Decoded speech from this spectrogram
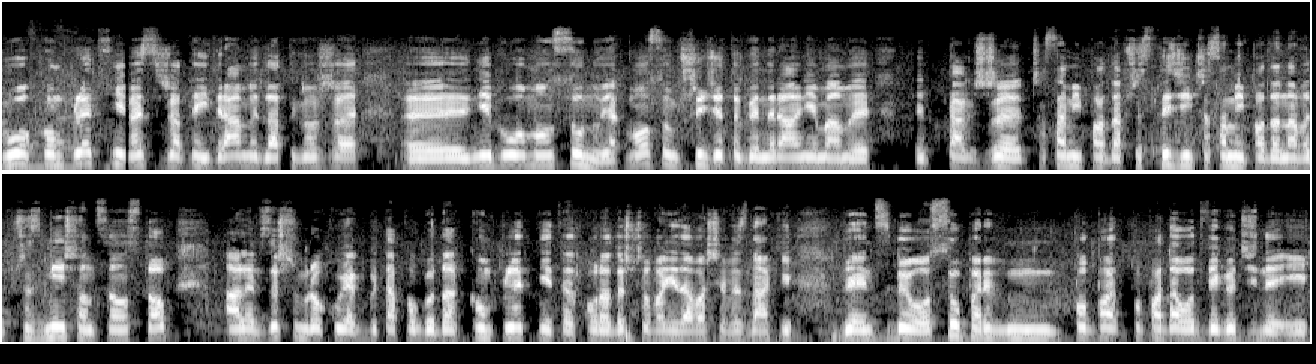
było kompletnie bez żadnej dramy, dlatego że e, nie było monsunu. Jak monsun przyjdzie, to generalnie mamy e, tak, że czasami pada przez tydzień, czasami pada nawet przez miesiąc non-stop, ale w zeszłym roku jakby ta pogoda kompletnie, ta pora deszczowa nie dała się we znaki, więc było super, popa- popadało dwie godziny i,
